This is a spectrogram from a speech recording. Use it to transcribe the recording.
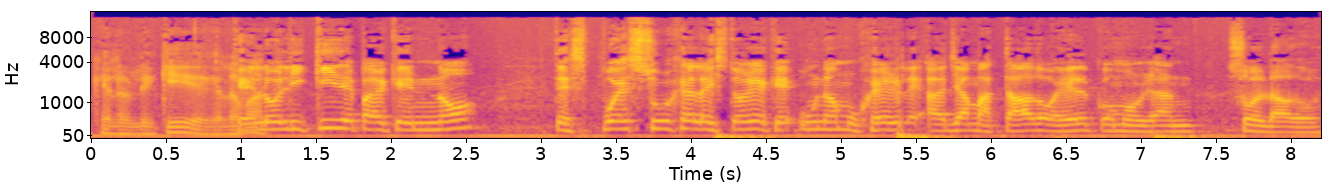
Que lo liquide, que lo que mate. lo liquide para que no después surja la historia que una mujer le haya matado a él como gran soldado.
